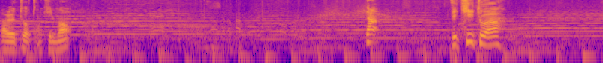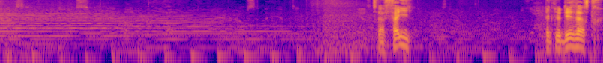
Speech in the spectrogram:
Faire le tour tranquillement. Tiens T'es qui toi? Ça a failli. Peut-être le désastre.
